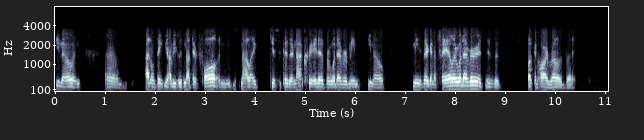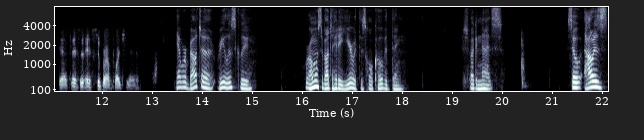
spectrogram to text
you know, and um, I don't think obviously it's not their fault and it's not like just because they're not creative or whatever means, you know, means they're going to fail or whatever. It's, it's a fucking hard road, but yeah, it's, it's, it's super unfortunate. Yeah. We're about to realistically, we're almost about to hit a year with this whole COVID thing. It's fucking nuts. So how is,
